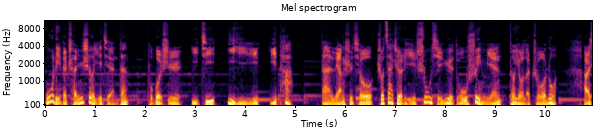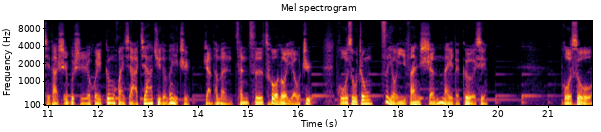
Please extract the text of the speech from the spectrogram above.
屋里的陈设也简单，不过是一机一椅一榻，但梁实秋说，在这里书写、阅读、睡眠都有了着落，而且他时不时会更换下家具的位置，让他们参差错落有致，朴素中自有一番审美的个性。朴素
